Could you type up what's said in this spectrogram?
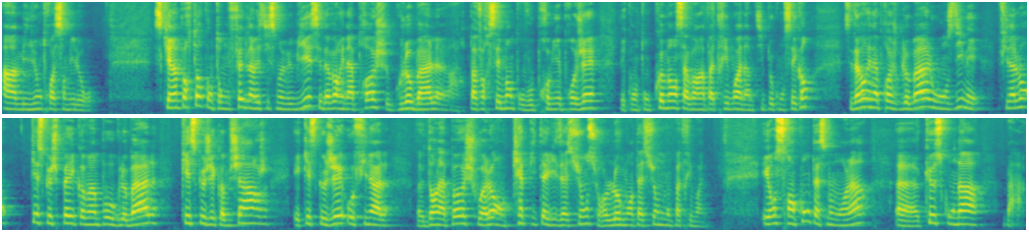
à 1 300 000 euros. Ce qui est important quand on fait de l'investissement immobilier, c'est d'avoir une approche globale. pas forcément pour vos premiers projets, mais quand on commence à avoir un patrimoine un petit peu conséquent, c'est d'avoir une approche globale où on se dit, mais finalement, qu'est-ce que je paye comme impôt global? Qu'est-ce que j'ai comme charge? Et qu'est-ce que j'ai au final euh, dans la poche ou alors en capitalisation sur l'augmentation de mon patrimoine? Et on se rend compte à ce moment-là euh, que ce qu'on a bah,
